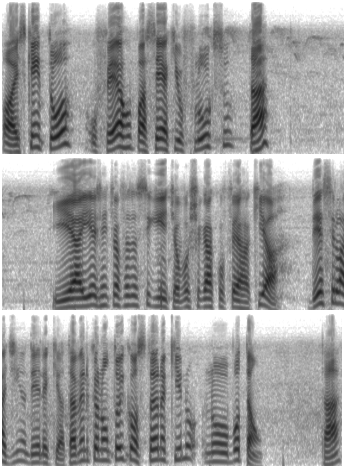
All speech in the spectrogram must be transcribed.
Ó, esquentou o ferro, passei aqui o fluxo, tá? E aí a gente vai fazer o seguinte, eu vou chegar com o ferro aqui, ó, desse ladinho dele aqui, ó. Tá vendo que eu não estou encostando aqui no, no botão, tá?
